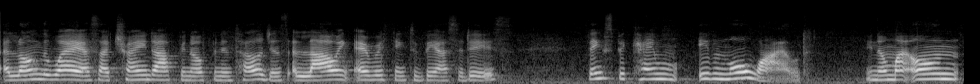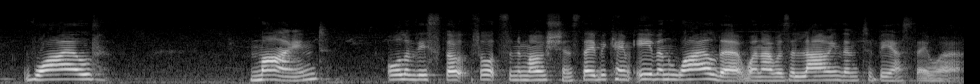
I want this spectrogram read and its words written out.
along the way, as I trained up in open intelligence, allowing everything to be as it is, things became even more wild. You know, my own wild mind, all of these th thoughts and emotions, they became even wilder when I was allowing them to be as they were.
